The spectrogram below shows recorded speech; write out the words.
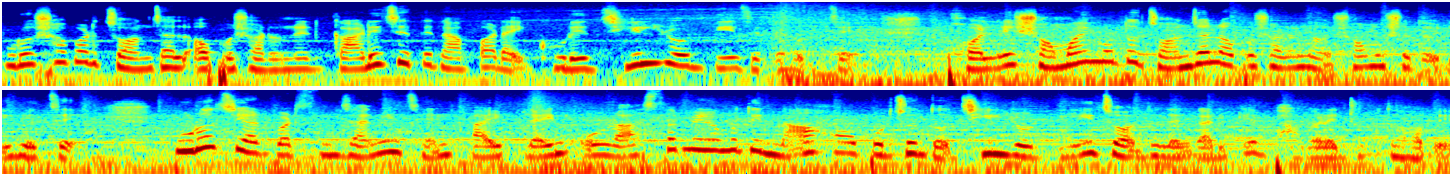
পুরসভার জঞ্জাল অপসারণের গাড়ি যেতে না পারায় ঘুরে ঝিল রোড দিয়ে যেতে হচ্ছে। ফলে সময় মতো জঞ্জাল অপসারণেও সমস্যা তৈরি হয়েছে। পুরো চেয়ারপারসন জানিয়েছেন, পাইপলাইন ও রাস্তা মেরামতি না হওয়া পর্যন্ত ঝিল রোড দিয়েই জঞ্জালের গাড়িকে ভাগাড়ে ঢুকতে হবে।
